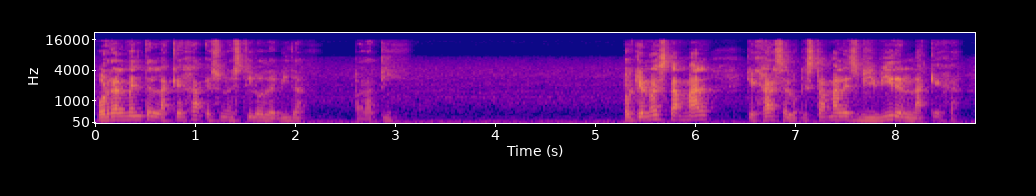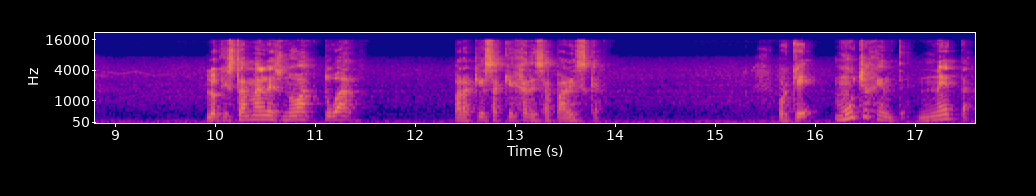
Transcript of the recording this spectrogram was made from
¿O realmente la queja es un estilo de vida para ti? Porque no está mal quejarse, lo que está mal es vivir en la queja. Lo que está mal es no actuar para que esa queja desaparezca. Porque mucha gente, neta,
